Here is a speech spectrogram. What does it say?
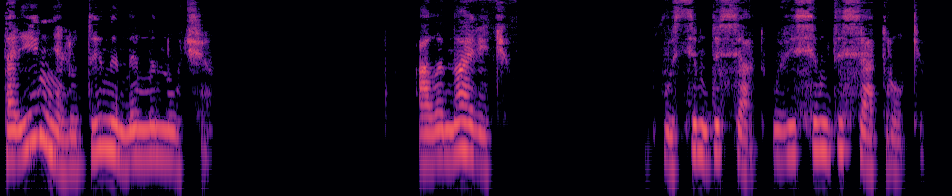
Старіння людини неминуче. Але навіть у 70, у 80 років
